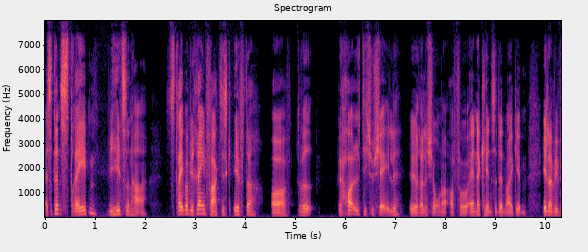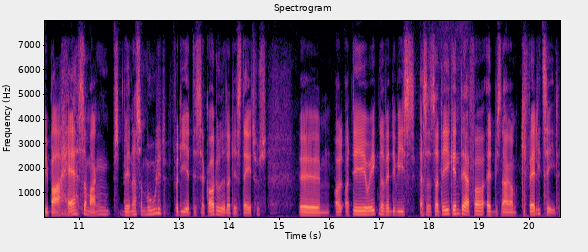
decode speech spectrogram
altså den stræben vi hele tiden har, stræber vi rent faktisk efter at, du ved, beholde de sociale øh, relationer og få anerkendelse den vej igennem? Eller vil vi bare have så mange venner som muligt, fordi at det ser godt ud, eller det er status? Øhm, og, og det er jo ikke nødvendigvis, altså så det er igen derfor, at vi snakker om kvalitet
